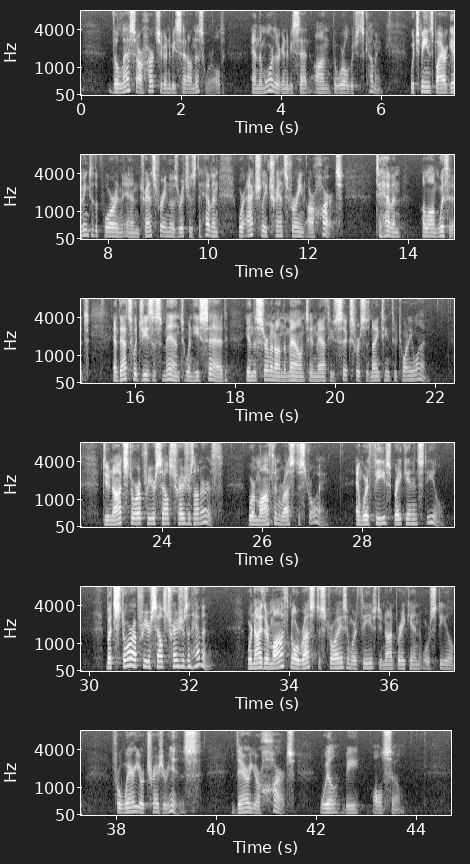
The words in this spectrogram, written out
the less our hearts are going to be set on this world and the more they're going to be set on the world which is coming. Which means by our giving to the poor and, and transferring those riches to heaven, we're actually transferring our heart to heaven along with it. And that's what Jesus meant when he said in the Sermon on the Mount in Matthew 6, verses 19 through 21 Do not store up for yourselves treasures on earth, where moth and rust destroy, and where thieves break in and steal. But store up for yourselves treasures in heaven, where neither moth nor rust destroys, and where thieves do not break in or steal. For where your treasure is, there your heart will be also.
